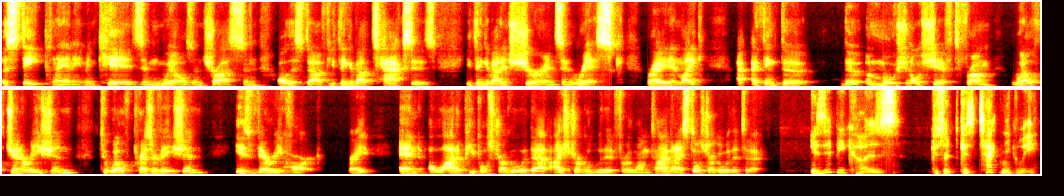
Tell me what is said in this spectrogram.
estate planning and kids and wills and trusts and all this stuff. You think about taxes, you think about insurance and risk, right? And like, I, I think the the emotional shift from wealth generation to wealth preservation is very hard, right? And a lot of people struggle with that. I struggled with it for a long time and I still struggle with it today. Is it because because because technically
